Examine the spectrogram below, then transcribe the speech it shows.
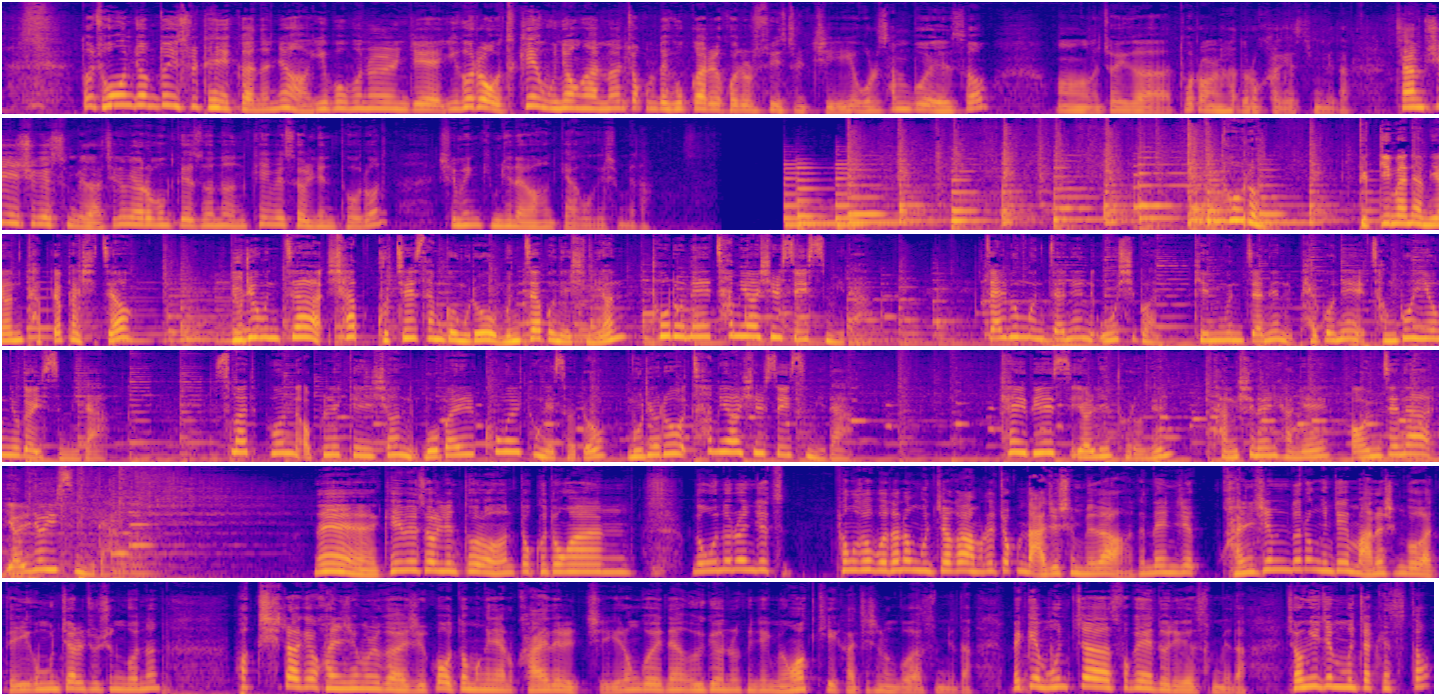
또 좋은 점도 있을 테니까는요. 이 부분을 이제 이거를 어떻게 운영하면 조금 더 효과를 거둘 수 있을지 이걸 3부에서 어, 저희가 토론을 하도록 하겠습니다. 잠시 쉬겠습니다. 지금 여러분께서는 KBS 열린 토론 시민 김진애와 함께하고 계십니다. 토론. 듣기만 하면 답답하시죠? 유료 문자 9730으로 문자 보내시면 토론에 참여하실 수 있습니다. 짧은 문자는 50원, 긴 문자는 100원의 정보 이용료가 있습니다. 스마트폰 어플리케이션 모바일 콩을 통해서도 무료로 참여하실 수 있습니다. KBS 열린 토론은 당신을 향해 언제나 열려 있습니다. 네, KBS 열린 토론 또 그동안 오늘은 이제 평소보다는 문자가 아무래도 조금 낮으십니다. 근데 이제 관심들은 굉장히 많으신 것 같아요. 이거 문자를 주신 거는 확실하게 관심을 가지고 어떤 방향으로 가야 될지 이런 거에 대한 의견을 굉장히 명확히 가지시는 것 같습니다. 몇 개 문자 소개해 드리겠습니다. 정희진 문자 캐스터.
